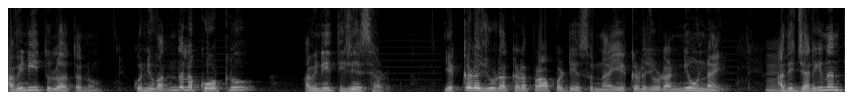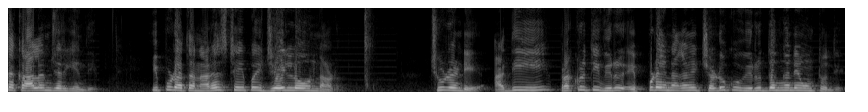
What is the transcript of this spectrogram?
అవినీతులు అతను కొన్ని వందల కోట్లు అవినీతి చేశాడు. ఎక్కడ చూడు అక్కడ ప్రాపర్టీస్ ఉన్నాయి ఎక్కడ చూడు అన్నీ ఉన్నాయి. అది జరిగినంత కాలం జరిగింది. ఇప్పుడు అతను అరెస్ట్ అయిపోయి జైల్లో ఉన్నాడు. చూడండి అది ప్రకృతి విరు ఎప్పుడైనా కానీ చెడుకు విరుద్ధంగానే ఉంటుంది.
